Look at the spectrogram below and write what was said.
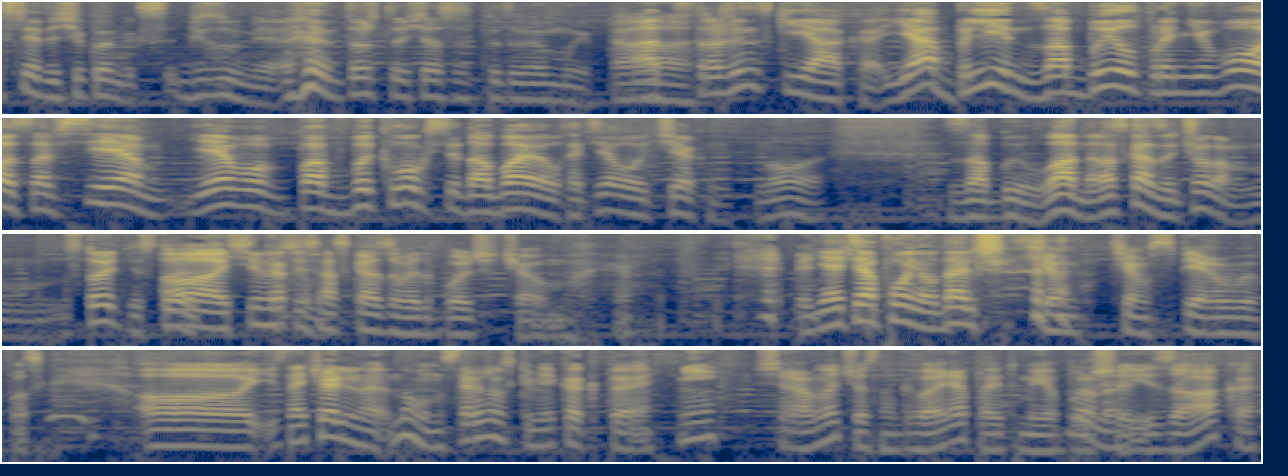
Следующий комикс «Безумие». То, что сейчас испытываем мы. А. От Стражинский Яка. Я, блин, забыл про него совсем. Я его по- в бэклог себе добавил, хотел его чекнуть, но забыл. Ладно, рассказывай, что там, стоит, не стоит? Синопсис там? рассказывает больше, чем... Я тебя понял, дальше. чем, чем с первого выпуска. О, изначально, ну, на Стражинске мне как-то не все равно, честно говоря, поэтому я больше да. из-за Ака.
